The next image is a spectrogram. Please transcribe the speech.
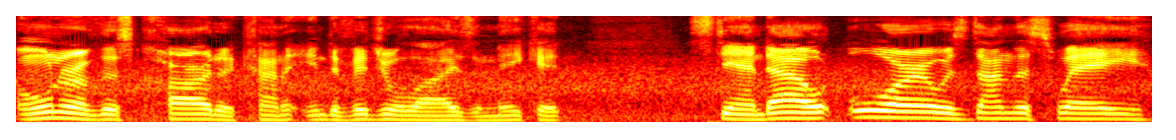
owner of this car to kind of individualize and make it stand out. Or it was done this way.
